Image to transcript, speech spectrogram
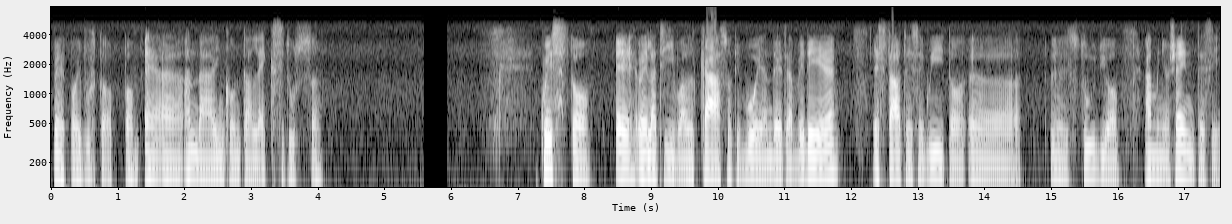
per poi purtroppo eh, andare incontro all'exitus. Questo è relativo al caso che voi andrete a vedere, è stato eseguito eh, eh, studio amniocentesi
